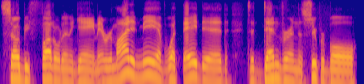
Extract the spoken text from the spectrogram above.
so befuddled in a game. It reminded me of what they did to Denver in the Super Bowl,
